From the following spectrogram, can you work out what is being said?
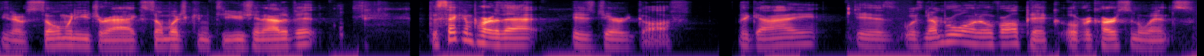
you know so many drags, so much confusion out of it. The second part of that is Jared Goff. The guy is was number one overall pick over Carson Wentz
